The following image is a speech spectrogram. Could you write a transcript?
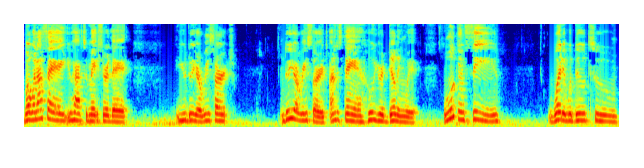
But when I say you have to make sure that you do your research, do your research, understand who you're dealing with, look and see what it would do to,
